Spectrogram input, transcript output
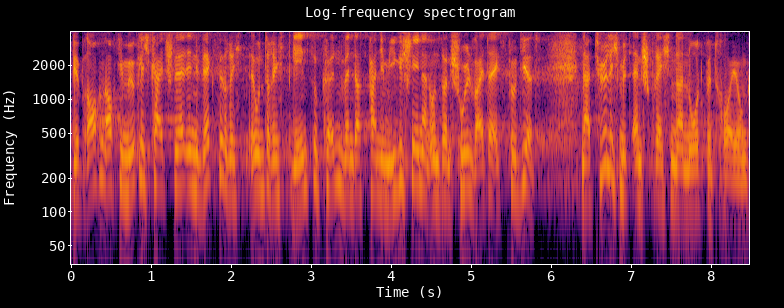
Wir brauchen auch die Möglichkeit, schnell in den Wechselunterricht gehen zu können, wenn das Pandemiegeschehen an unseren Schulen weiter explodiert. Natürlich mit entsprechender Notbetreuung.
